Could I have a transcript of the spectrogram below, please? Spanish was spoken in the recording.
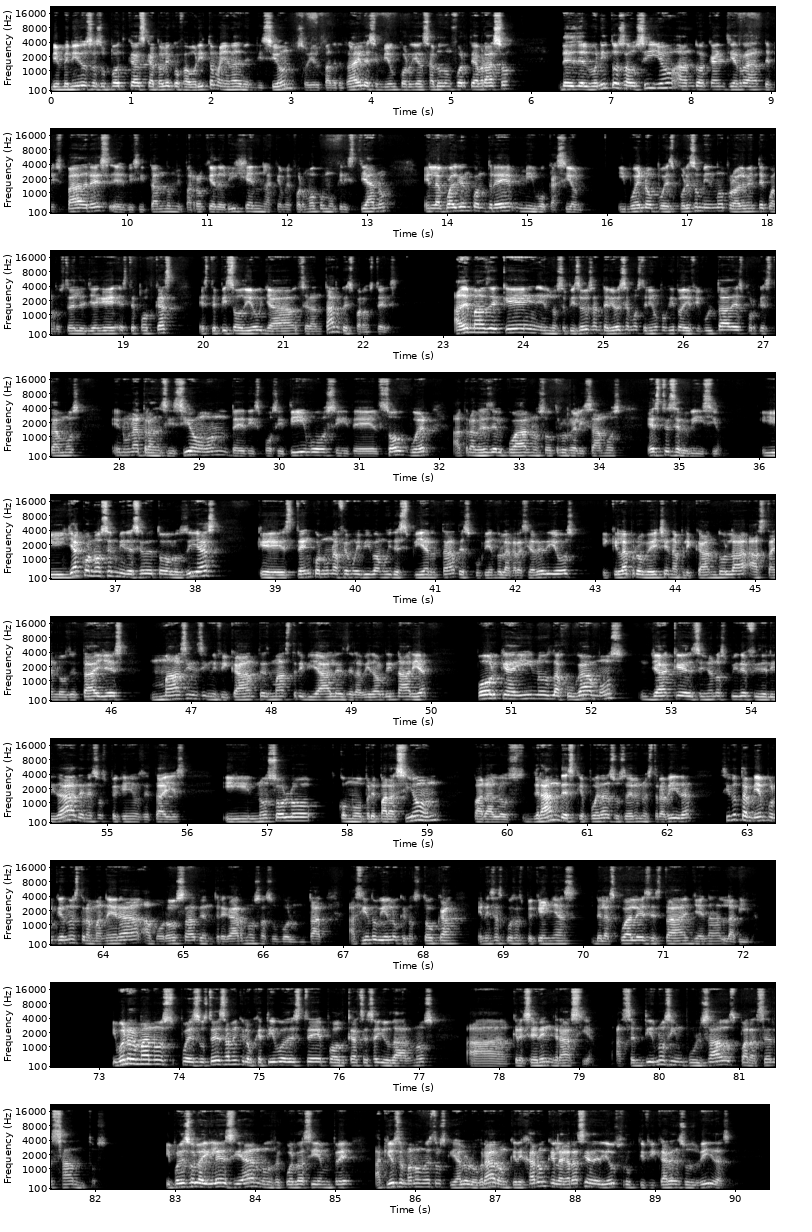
Bienvenidos a su podcast católico favorito, Mañana de Bendición. Soy el Padre Ray, les envío un cordial saludo, un fuerte abrazo. Desde el bonito Saucillo, ando acá en tierra de mis padres, eh, visitando mi parroquia de origen, la que me formó como cristiano, en la cual yo encontré mi vocación. Y bueno, pues por eso mismo, probablemente cuando a ustedes les llegue este podcast, este episodio ya serán tardes para ustedes. Además de que en los episodios anteriores hemos tenido un poquito de dificultades porque estamos en una transición de dispositivos y del software a través del cual nosotros realizamos este servicio. Y ya conocen mi deseo de todos los días, que estén con una fe muy viva, muy despierta, descubriendo la gracia de Dios y que la aprovechen aplicándola hasta en los detalles más insignificantes, más triviales de la vida ordinaria, porque ahí nos la jugamos, ya que el Señor nos pide fidelidad en esos pequeños detalles y no solo como preparación para los grandes que puedan suceder en nuestra vida, sino también porque es nuestra manera amorosa de entregarnos a su voluntad, haciendo bien lo que nos toca en esas cosas pequeñas de las cuales está llena la vida. Y bueno, hermanos, pues ustedes saben que el objetivo de este podcast es ayudarnos a crecer en gracia, a sentirnos impulsados para ser santos. Y por eso la iglesia nos recuerda siempre aquellos hermanos nuestros que ya lo lograron, que dejaron que la gracia de Dios fructificara en sus vidas,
